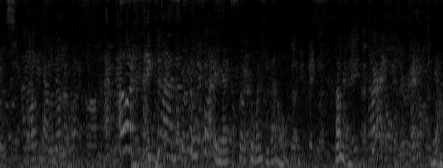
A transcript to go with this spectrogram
Now we have another one. Um, oh my god, that's so funny. That's so coincidental. Okay. All right. Ready? Yeah.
